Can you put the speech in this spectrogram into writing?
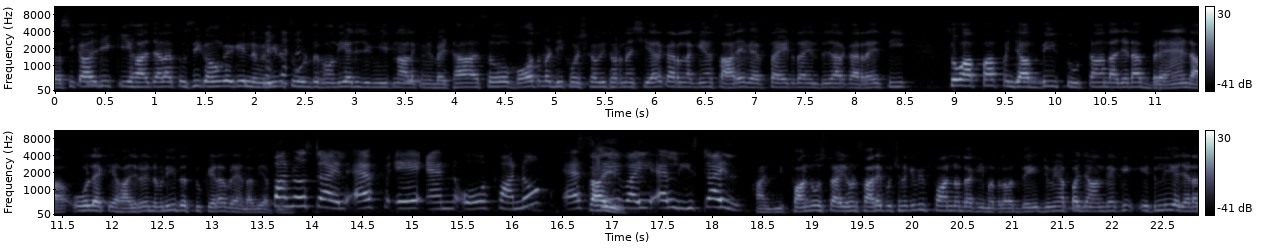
ਸਤਿ ਸ਼੍ਰੀ ਅਕਾਲ ਜੀ ਕੀ ਹਾਲ ਚਾਲ ਆ? ਤੁਸੀਂ ਕਹੋਗੇ ਕਿ ਨਵਨੀਤ ਸੂਟ ਦਿਖਾਉਂਦੀ ਅੱਜ ਜਗਮੀਤ ਨਾਲ ਕਿਵੇਂ ਬੈਠਾ? ਸੋ ਬਹੁਤ ਵੱਡੀ ਖੁਸ਼ਖਬਰੀ ਤੁਹਾਡੇ ਨਾਲ ਸ਼ੇਅਰ ਕਰਨ ਲੱਗੇ ਆ। ਸਾਰੇ ਵੈਬਸਾਈਟ ਦਾ ਇੰਤਜ਼ਾਰ ਕਰ ਰਹੇ ਸੀ। ਸੋ ਆਪਾਂ ਪੰਜਾਬੀ ਸੂਟਾਂ ਦਾ ਜਿਹੜਾ ਬ੍ਰਾਂਡ ਆ ਉਹ ਲੈ ਕੇ ਹਾਜ਼ਰ ਹੋਏ। ਨਵਨੀਤ ਦੱਸੋ ਕਿਹੜਾ ਬ੍ਰਾਂਡ ਆ ਵੀ ਆਪਣਾ? Fano style F A N O Fano S T। Y L E style ਹਾਂਜੀ ਫਾਨੋ ਸਟਾਈਲ ਹੁਣ ਸਾਰੇ ਪੁੱਛਣਗੇ ਵੀ ਫਾਨੋ ਦਾ ਕੀ ਮਤਲਬ ਜਿਵੇਂ ਆਪਾਂ ਜਾਣਦੇ ਆ ਕਿ ਇਟਲੀ ਹੈ ਜਿਹੜਾ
